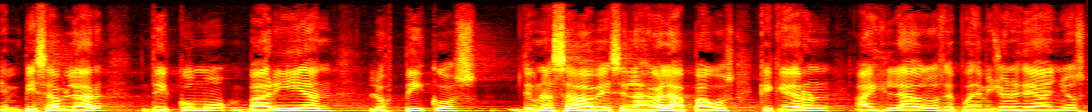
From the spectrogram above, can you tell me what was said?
empieza a hablar de cómo varían los picos de unas aves en las Galápagos que quedaron aislados después de millones de años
